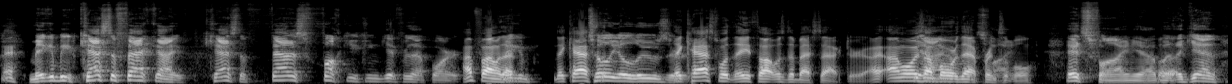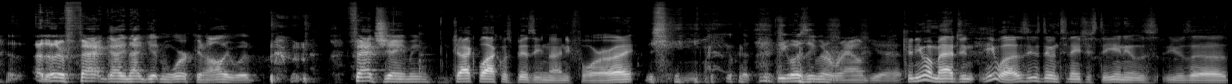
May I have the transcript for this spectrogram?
Make him be cast a fat guy, cast the fattest fuck you can get for that part. I'm fine with Make that. him They cast totally a loser. they cast what they thought was the best actor. I, I'm always Yeah, on board with that that's fine. principle. It's fine, yeah, but, But- again, another fat guy not getting work in Hollywood. fat shaming. Jack Black was busy in '94. All right. he wasn't even around yet. Can you imagine? He was. He was doing Tenacious D, and he was he was uh,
